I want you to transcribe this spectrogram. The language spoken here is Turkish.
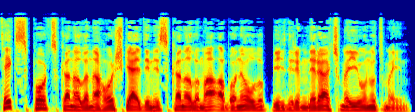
Tek Sports kanalına hoş geldiniz. Kanalıma abone olup bildirimleri açmayı unutmayın.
